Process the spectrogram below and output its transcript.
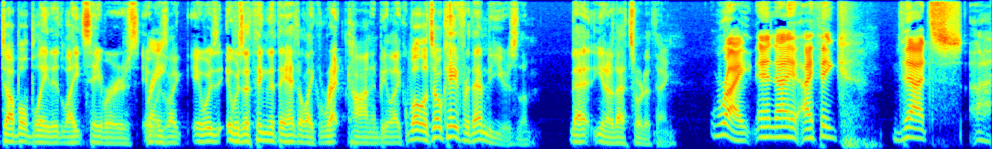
double bladed lightsabers. It was like it was it was a thing that they had to like retcon and be like, well, it's okay for them to use them. That you know that sort of thing. Right, and I I think that's uh,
